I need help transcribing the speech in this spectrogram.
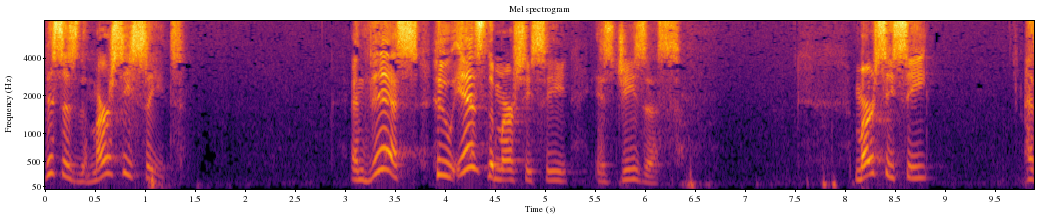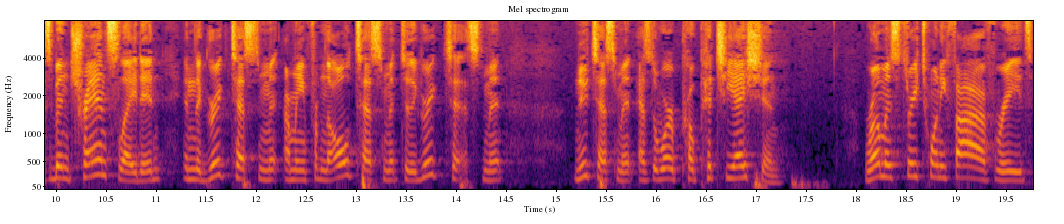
This is the mercy seat. And this, who is the mercy seat, is Jesus. Mercy seat has been translated in the Greek Testament, I mean, from the Old Testament to the Greek Testament, New Testament, as the word propitiation. Romans 3.25 reads,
